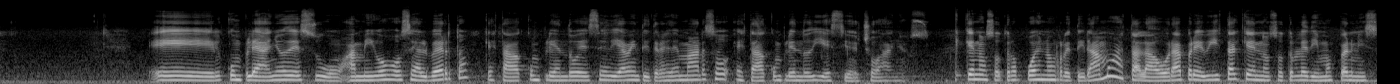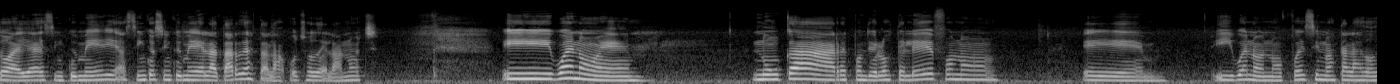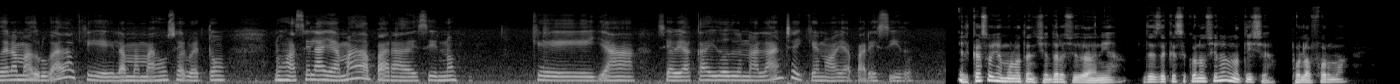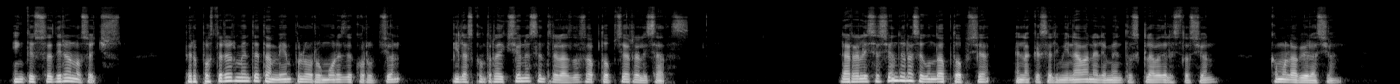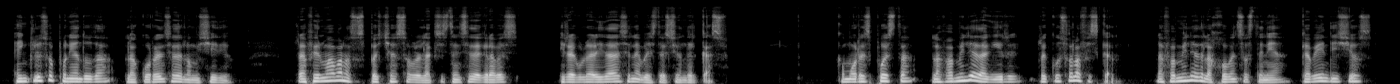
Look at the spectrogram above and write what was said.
eh, el cumpleaños de su amigo José Alberto, que estaba cumpliendo ese día 23 de marzo, estaba cumpliendo 18 años. Que nosotros pues nos retiramos hasta la hora prevista que nosotros le dimos permiso a ella de 5 y media, 5, 5 y media de la tarde hasta las 8 de la noche. Y bueno, eh, nunca respondió los teléfonos. Eh, Y bueno, no fue sino hasta las 2 de la madrugada que la mamá de José Alberto nos hace la llamada para decirnos que ella se había caído de una lancha y que no había aparecido. El caso llamó la atención de la ciudadanía desde que se conoció la noticia por la forma en que sucedieron los hechos, pero posteriormente también por los rumores de corrupción y las contradicciones entre las dos autopsias realizadas. La realización de una segunda autopsia en la que se eliminaban elementos clave de la situación, como la violación, e incluso ponía en duda la ocurrencia del homicidio, reafirmaban las sospechas sobre la existencia de graves irregularidades en la investigación del caso. Como respuesta, la familia de Aguirre recusó a la fiscal. La familia de la joven sostenía que había indicios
